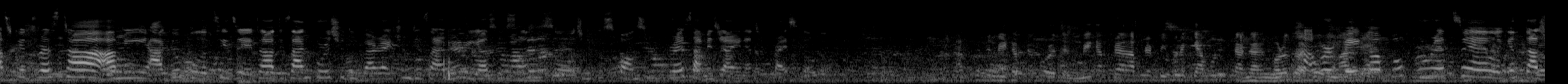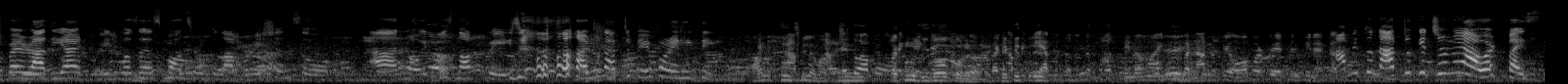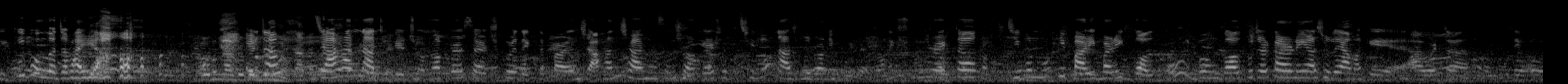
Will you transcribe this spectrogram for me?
আজকের ড্রেসটা আমি আগেও বলেছি যে এটা ডিজাইন করেছি দুবার একজন ডিজাইনার ইয়াস হোসেন সো যেহেতু স্পন্সর ড্রেস আমি জানি না এটার প্রাইস কত। আমার মেকআপও করেছে লেকিন touch by Radia it was a sponsor collaboration so no it was not paid I don't have to pay for anything আমরা শুনছিলাম আপনি এখনও বিবাহ করেন না। সেক্ষেত্রে আমি তো নাটকের জন্য অ্যাওয়ার্ড পাইছি। কি বলল এটা ভাইয়া? এটা জাহান নাটকের জন্য। আপনারা সার্চ করে দেখতে পারেন। জাহান শাহিন হাসান সরকারের সাথে ছিল নাজমুল রনি পূজা অনেক সুন্দর একটা জীবনমুখী পারিবারিক গল্প এবং গল্পটার কারণেই আসলে আমাকে অ্যাওয়ার্ডটা দেওয়া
